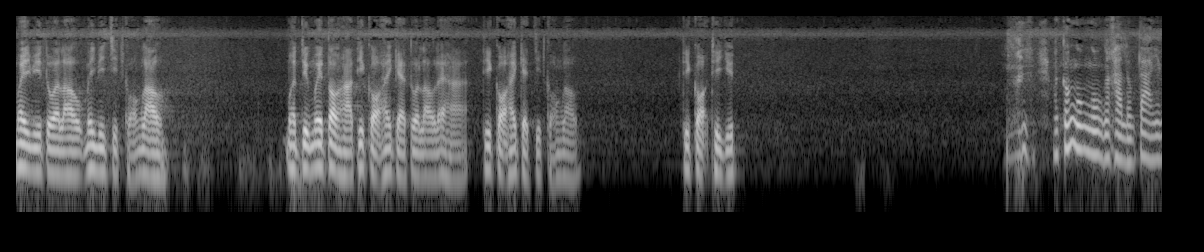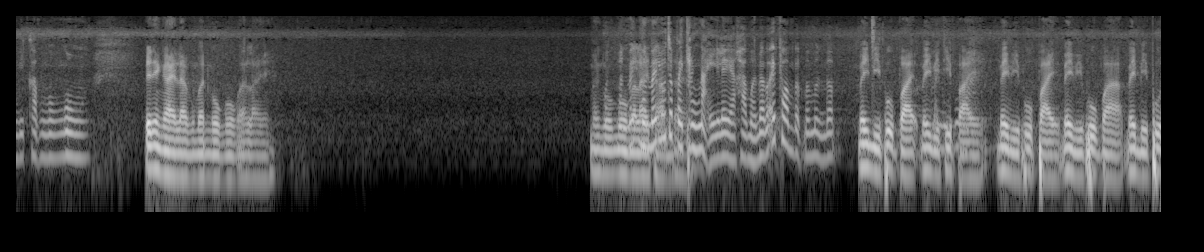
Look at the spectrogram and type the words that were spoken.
ไม่มีตัวเราไม่มีจิตของเรา มันจึงไม่ต้องหาที่เกาะให้แก่ตัวเราและหา ที่เกาะให้แก่จิตของเรา ที่เกาะที่ยึด มันก็งงๆอะค่ะหลวงตายังมีความงงเป็นยังไงล่ะมันงงงๆอะไร มันงๆงมันงไม่อะไรมันไม่รู้ถาจะไปด้ทางไหนเลยอะค่ะเหมือนแบบไอ้ยพอแบบมันเหมือนแบบไม่มีผู้ไป ไม่มีที่ไป ไม่มีผู้ไป ไม่มีผู้มา ไม่มีผู้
